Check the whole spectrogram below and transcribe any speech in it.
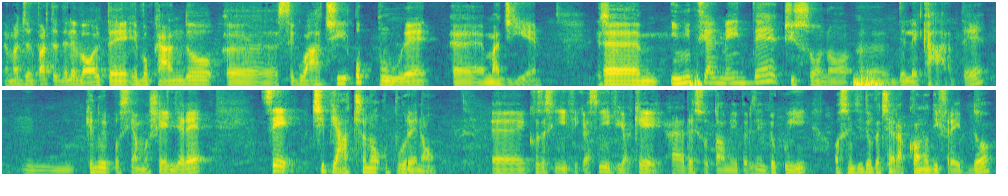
la maggior parte delle volte evocando eh, seguaci oppure eh, magie. Ehm, inizialmente ci sono eh, delle carte mh, che noi possiamo scegliere se ci piacciono oppure no. Eh, cosa significa? Significa che adesso Tommy, per esempio, qui ho sentito che c'era cono di freddo.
